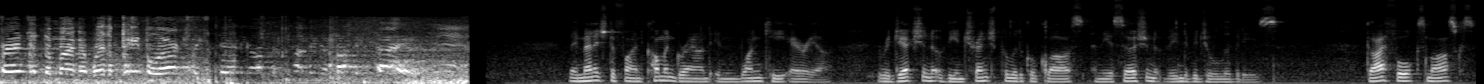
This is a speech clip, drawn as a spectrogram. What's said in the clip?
France at the moment, where the people are actually standing up and having a fucking say. They managed to find common ground in one key area the rejection of the entrenched political class and the assertion of individual liberties. Guy Fawkes masks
